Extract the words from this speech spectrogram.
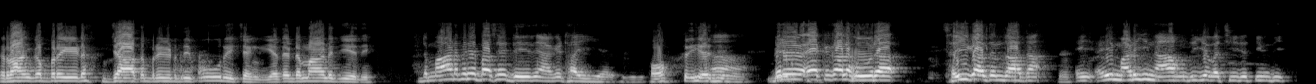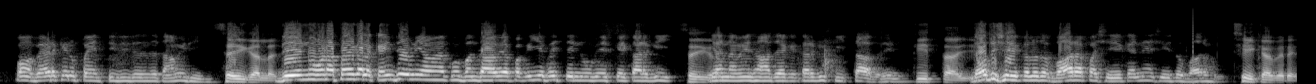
ਰੰਗ ਬਰੀਡ ਜਾਤ ਬਰੀਡ ਦੀ ਪੂਰੀ ਚੰਗੀ ਆ ਤੇ ਡਿਮਾਂਡ ਜੀ ਇਹਦੀ। ਡਿਮਾਂਡ ਵੀਰੇ ਬਸ ਇਹ ਦੇ ਦਿਆਂਗੇ 28000 ਰੁਪਏ ਦੀ। ਬਹੁਤ ਹੀ ਜੀ? ਹਾਂ ਵੀਰੇ ਇੱਕ ਗੱਲ ਹੋਰ ਆ ਸਹੀ ਗੱਲ ਤੈਨੂੰ ਦੱਸਦਾ ਇਹ ਮਾੜੀ ਜੀ ਨਾ ਹੁੰਦੀ ਜੇ ਬੱਚੀ ਦਿੱਤੀ ਹੁੰਦੀ ਭਾਵੇਂ ਬੈਠ ਕੇ ਨੂੰ 35 ਦੀ ਦੇ ਦਿੰਦੇ ਤਾਂ ਵੀ ਠੀਕ। ਸਹੀ ਗੱਲ ਹੈ ਦੇਣ ਨੂੰ ਹੁਣ ਆਪਾਂ ਇਹ ਗੱਲ ਕਹਿੰਦੇ ਵੀ ਨਹੀਂ ਆਵੇਂ ਕੋਈ ਬੰਦਾ ਆਵੇ ਆਪਾਂ ਕਹੀਏ ਬਈ ਤੈਨੂੰ ਵੇਖ ਕੇ ਕਰ ਗਈ ਜਾਂ ਨਵੇਂ ਥਾਂ ਤੇ ਆ ਕੇ ਕਰ ਗਈ ਕੀਤਾ ਵੀਰੇ ਨੇ। ਕੀਤਾ ਜੀ। ਦੁੱਧ 6 ਕਿਲੋ ਤੋਂ ਬਾਹਰ ਆਪਾਂ 6 ਕਹਿੰਦੇ ਆ 6 ਤੋਂ ਬਾਹਰ ਹੋ। ਠੀਕ ਆ ਵੀਰੇ।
